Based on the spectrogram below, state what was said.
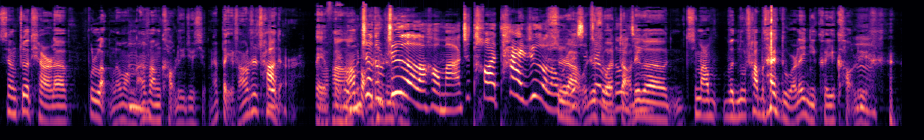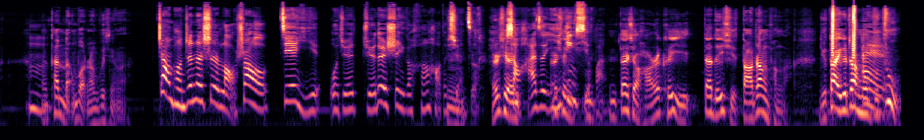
像这天儿了，不冷了，往南嗯方考虑就行。了北方是差点儿，北方我们这都热了好吗？这太太热了，是啊，这我就说找这个起码温度差不太多的，你可以考虑。嗯，太冷保证不行啊。帐篷真的是老少皆宜，我觉得绝对是一个很好的选择，而且小孩子一定喜欢。你带小孩儿可以带着一起搭帐篷啊，你就带一个帐篷哎不住，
